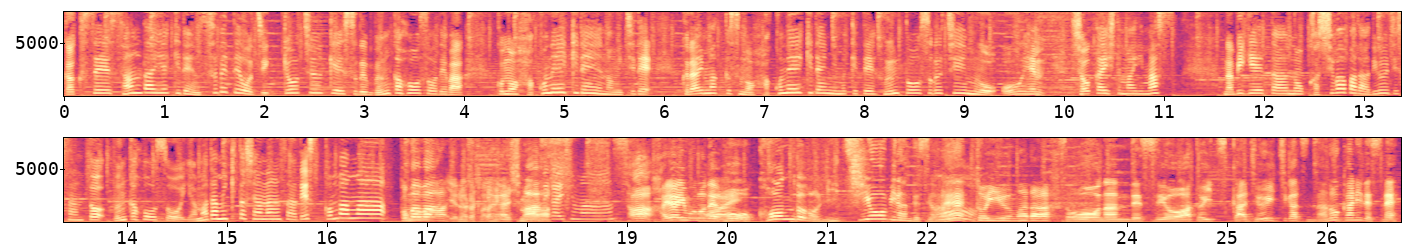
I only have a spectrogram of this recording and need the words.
学生三大駅伝すべてを実況中継する文化放送ではこの箱根駅伝への道でクライマックスの箱根駅伝に向けて奮闘するチームを応援紹介してまいります。ナビゲーターの柏原隆二さんと文化放送山田美希俊アナウンサーです。こんばんは。こんばんは。よろしくお願いします。お願いします。さあ早いものでもう今度の日曜日なんですよね。おという間だ。そうなんですよ。あと5日11月7日にですね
